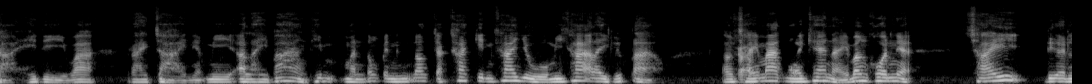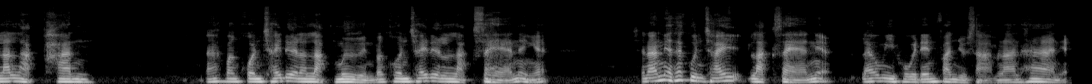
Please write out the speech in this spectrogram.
จ่ายให้ดีว่า รายจ่ายเนี่ยมีอะไรบ้างที่มันต้องเป็นนอกจากค่ากินค่าอยู่มีค่าอะไรอีกหรือเปล่า เราใช้มากน้อยแค่ไหนบางคนเนี่ยใช้เดือนละหลักพันนะบางคนใช้เดือนละหลักหมื่น บางคนใช้เดือนละหลักแสนอย่างเงี้ยฉะนั้นเนี่ยถ้าคุณใช้หลักแสนเนี่ยแล้วมี provident fund อยู่3ล้านห้าเนี่ย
